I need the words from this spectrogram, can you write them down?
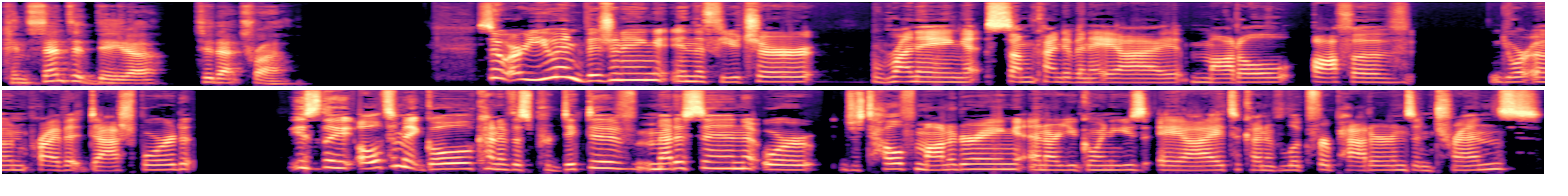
consented data to that trial. So are you envisioning in the future running some kind of an AI model off of your own private dashboard? Is the ultimate goal kind of this predictive medicine or just health monitoring? And are you going to use AI to kind of look for patterns and trends?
